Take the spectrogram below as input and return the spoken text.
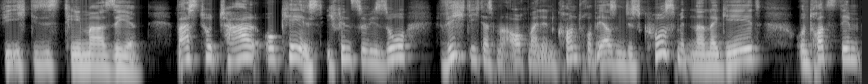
wie ich dieses Thema sehe was total okay ist. Ich finde es sowieso wichtig, dass man auch mal in einen kontroversen Diskurs miteinander geht und trotzdem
